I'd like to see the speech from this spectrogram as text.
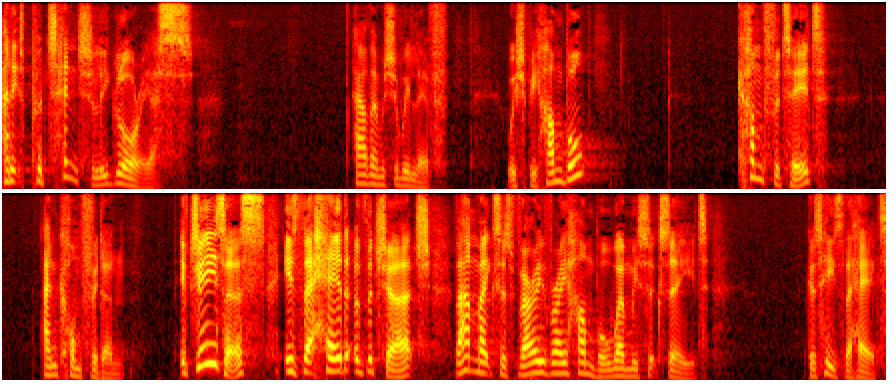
and it's potentially glorious. How then should we live? We should be humble, comforted, and confident. If Jesus is the head of the church, that makes us very, very humble when we succeed, because he's the head.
